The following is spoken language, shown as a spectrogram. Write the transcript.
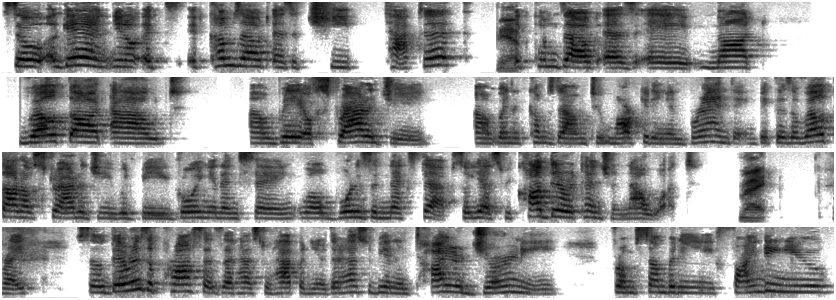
So again, you know, it's it comes out as a cheap tactic. Yep. It comes out as a not well thought out uh, way of strategy um, when it comes down to marketing and branding. Because a well thought out strategy would be going in and saying, "Well, what is the next step?" So yes, we caught their attention. Now what? Right. Right. So there is a process that has to happen here. There has to be an entire journey from somebody finding you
